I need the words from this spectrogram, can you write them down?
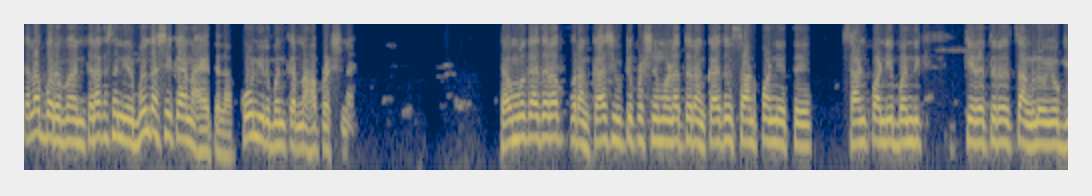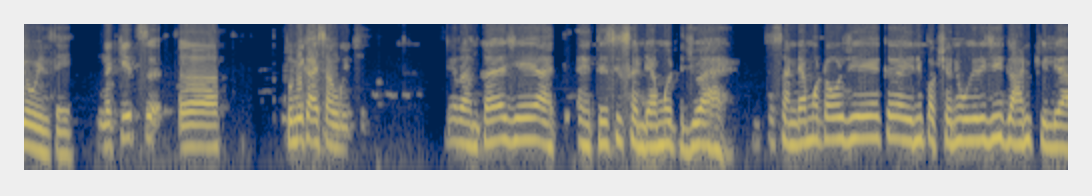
त्याला बरोबर त्याला कसं निर्बंध असे काय नाही त्याला? कोण निर्बंध करणं हा प्रश्न आहे? त्यामुळे काय त्याला रंकाळ शेवटी प्रश्न म्हणला तर रंकातून सांडपाणी येते. सांडपाणी बंद केलं तर चांगलं योग्य होईल ते. नक्कीच तुम्ही काय सांगू इच्छित? रंकाळा जे ऐतिहासिक संध्यामठ जो आहे तर संड्या मोठावर जे एक यांनी पक्षाने वगैरे जी घाण केली आहे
